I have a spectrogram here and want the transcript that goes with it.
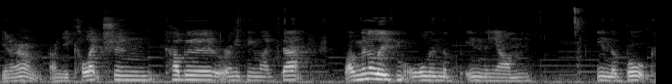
you know, on, on your collection cupboard or anything like that. But I'm gonna leave them all in the in the um in the book.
